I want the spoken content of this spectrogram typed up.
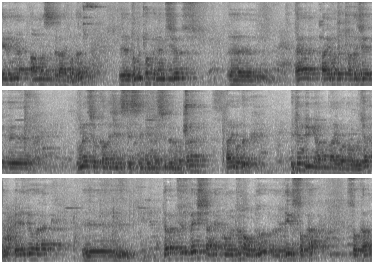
yerini almasıdır Ayvalık. E, bunu çok önemsiyoruz. E, eğer Ayvalık kalıcı e, UNESCO kalıcı listesine girmesi durumunda Ayvalık bütün dünyanın Ayvalığı olacak. Belediye olarak e, 405 tane konutun olduğu bir sokak, sokağın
